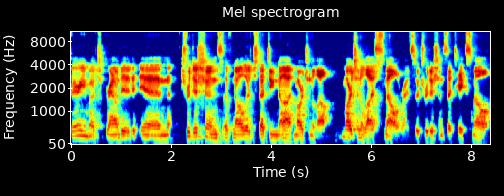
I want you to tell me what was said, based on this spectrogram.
very much grounded in traditions of knowledge that do not marginalize, marginalize smell, right? So traditions that take smell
